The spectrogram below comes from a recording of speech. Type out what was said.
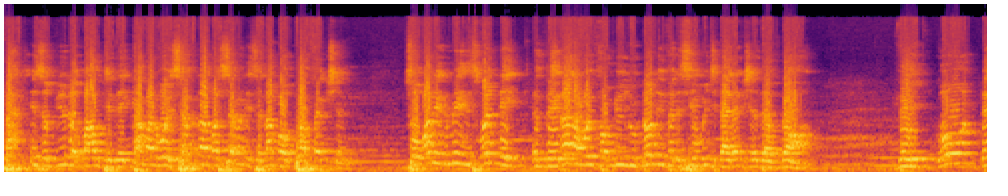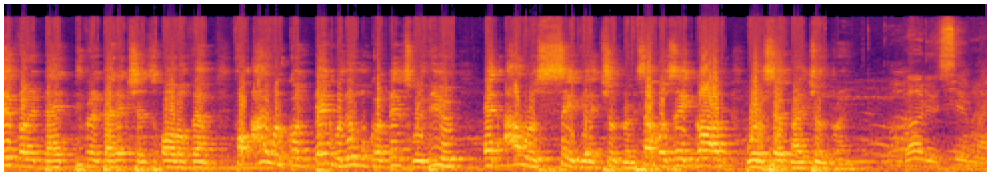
That is the beauty about it. They come in way. Seven number seven is a number of perfection. So what it means when they if they run away from you, you don't even see which direction they've gone. They go different, di- different directions, all of them. For I will contend with them who contends with you, and I will save your children. Some will say, God will save my children. God will save my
